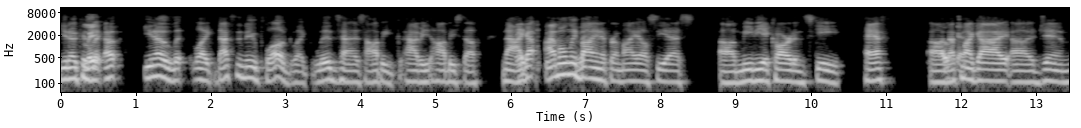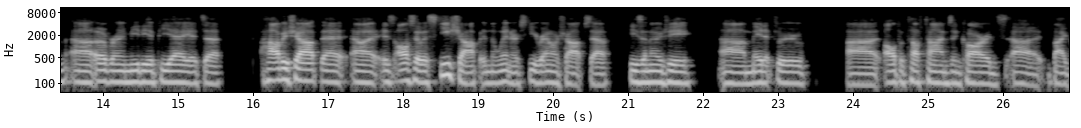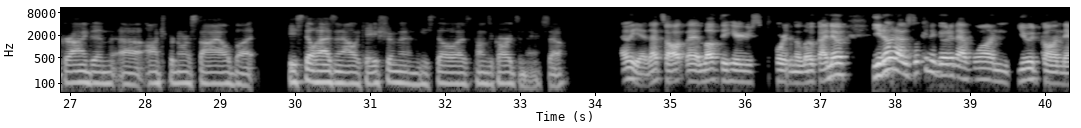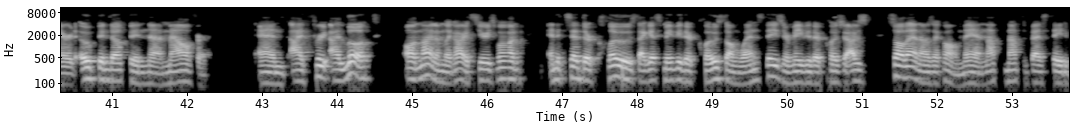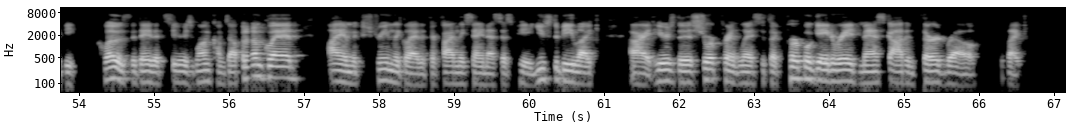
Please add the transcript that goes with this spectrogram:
you know, because Lid- like uh, you know, li- like that's the new plug. Like Lids has hobby hobby hobby stuff. Nah, I got. I'm only buying it from my LCS, uh, media card and ski half. Uh, that's my guy, uh, Jim, uh, over in Media PA. It's a hobby shop that uh, is also a ski shop in the winter, ski rental shop. So he's an OG. Uh, made it through uh, all the tough times and cards uh, by grinding uh, entrepreneur style, but he still has an allocation and he still has tons of cards in there. So Oh yeah, that's all. I love to hear you supporting the local. I know, you know what? I was looking to go to that one you had gone there. It opened up in uh, Malvern, and I fre- I looked online. I'm like, all right, Series One, and it said they're closed. I guess maybe they're closed on Wednesdays, or maybe they're closed. I was saw that and I was like, oh man, not not the best day to be closed. The day that Series One comes out, but I'm glad. I am extremely glad that they're finally saying SSP. It used to be like all right, here's the short print list. It's like purple Gatorade mascot in third row, like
